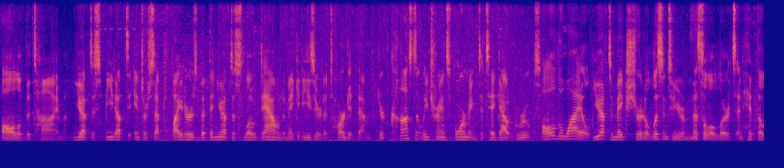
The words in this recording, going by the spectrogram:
all of the time. You have to speed up to intercept fighters, but then you have to slow down to make it easier to target them. You're constantly transforming to take out groups. All the while, you have to make sure to listen to your missile alerts and hit the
